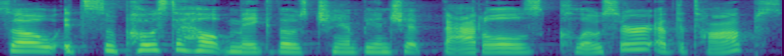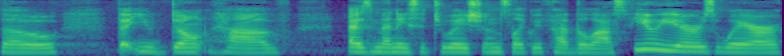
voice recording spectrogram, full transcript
So it's supposed to help make those championship battles closer at the top so that you don't have as many situations like we've had the last few years where,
